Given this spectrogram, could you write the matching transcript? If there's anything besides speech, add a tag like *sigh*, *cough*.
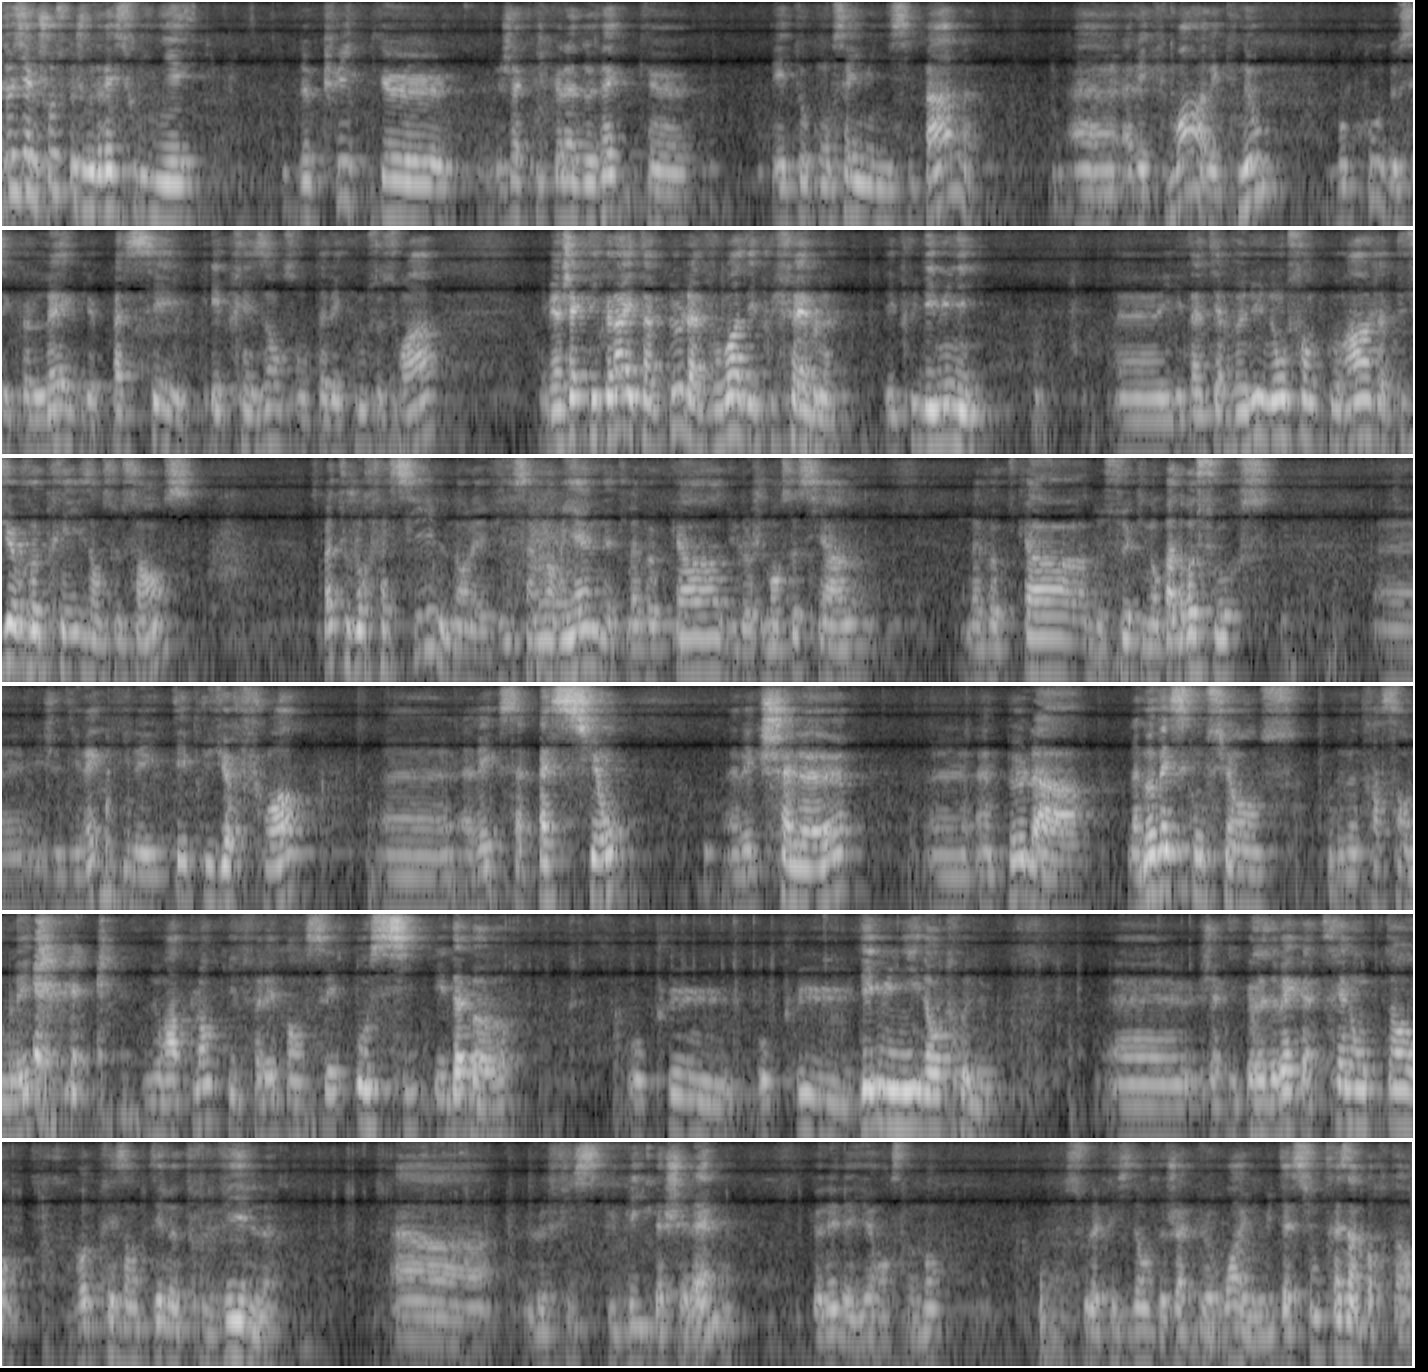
Deuxième chose que je voudrais souligner, depuis que Jacques-Nicolas Devec euh, est au conseil municipal, euh, avec moi, avec nous, beaucoup de ses collègues passés et présents sont avec nous ce soir, eh bien Jacques-Nicolas est un peu la voix des plus faibles, des plus démunis. Euh, il est intervenu non sans courage à plusieurs reprises en ce sens. C'est pas toujours facile dans la vie saint-maurienne d'être l'avocat du logement social, l'avocat de ceux qui n'ont pas de ressources. Euh, et je dirais qu'il a été plusieurs fois, euh, avec sa passion, avec chaleur, euh, un peu la, la, mauvaise conscience de notre Assemblée, *coughs* nous rappelant qu'il fallait penser aussi et d'abord aux plus, aux plus démunis d'entre nous. Jacques-Nicolas Devec a très longtemps représenté notre ville à l'Office public d'HLM, qui connaît d'ailleurs en ce moment, sous la présidence de Jacques Leroy, une mutation très importante.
